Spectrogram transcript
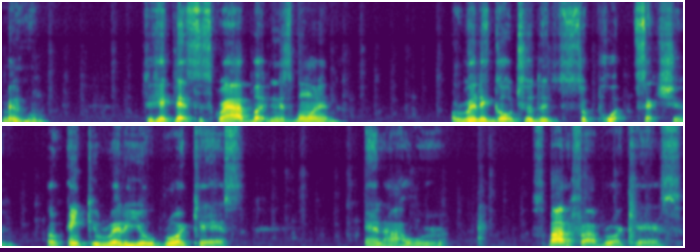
minimum to hit that subscribe button this morning or really go to the support section of Anchor Radio broadcast and our Spotify broadcast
